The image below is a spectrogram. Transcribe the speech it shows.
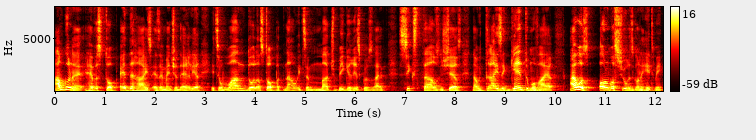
I'm gonna have a stop at the highs. As I mentioned earlier, it's a $1 stop, but now it's a much bigger risk because I have 6,000 shares. Now it tries again to move higher. I was almost sure it's gonna hit me,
